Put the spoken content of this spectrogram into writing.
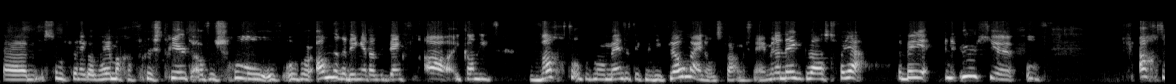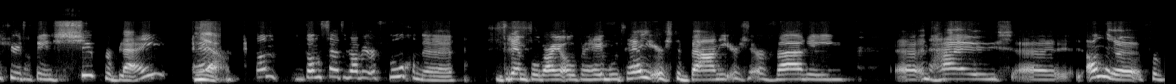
ehm, soms ben ik ook helemaal gefrustreerd over school of over andere dingen. Dat ik denk van, oh, ik kan niet wachten op het moment dat ik mijn diploma in ontvangst neem. En dan denk ik wel eens van, ja, dan ben je een uurtje of 48 ben je super blij. Ja. Dan, dan staat er wel weer een volgende drempel waar je overheen moet. Hè? Je eerste baan, je eerste ervaring, eh, een huis, eh, andere ver-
